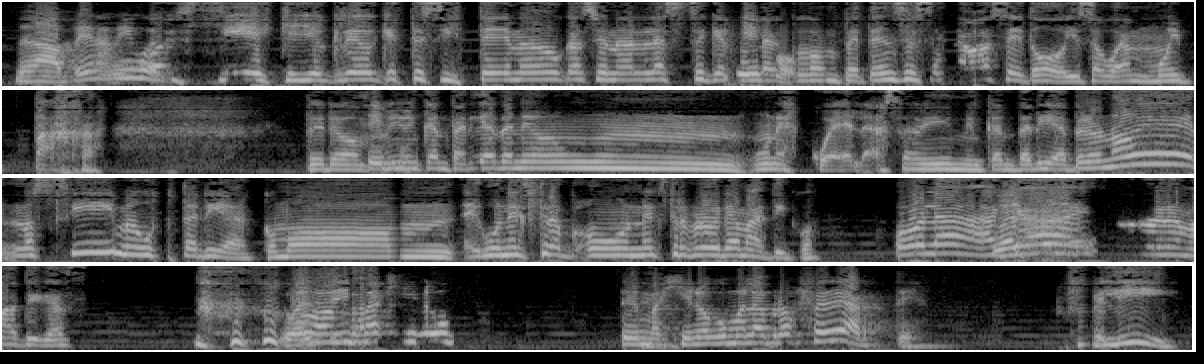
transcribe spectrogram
Me daba pena, amigo. Sí, es que yo creo que este sistema educacional hace que Sí, la po. competencia sea la base de todo y esa weá es muy paja. Pero Sí, a mí po. me encantaría tener un, una escuela, ¿sabes? Me encantaría. Pero no de, no sí me gustaría, como mm, un extra, un extra programático. Hola, acá extra programáticas. Igual te imagino, te imagino como la profe de arte. Feliz,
